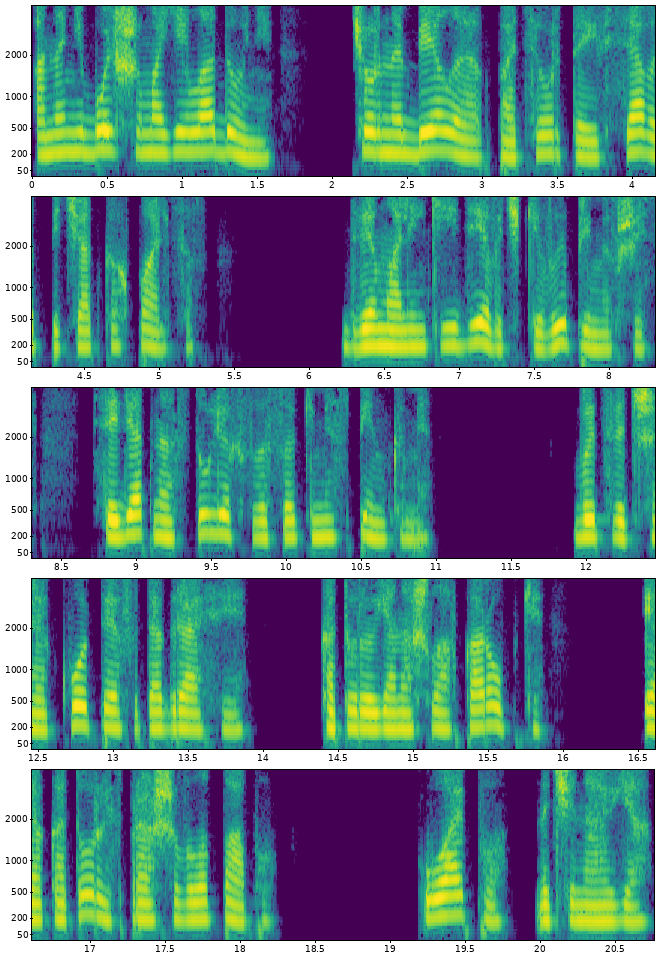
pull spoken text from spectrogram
Она не больше моей ладони, черно белая потертая и вся в отпечатках пальцев. Две маленькие девочки, выпрямившись, сидят на стульях с высокими спинками. Выцветшая копия фотографии, которую я нашла в коробке и о которой спрашивала папу. «Уайпо», — начинаю я.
